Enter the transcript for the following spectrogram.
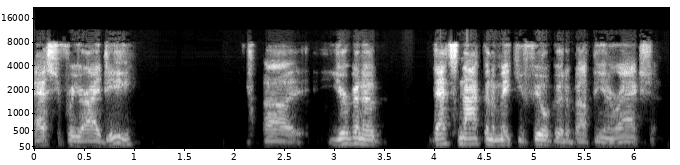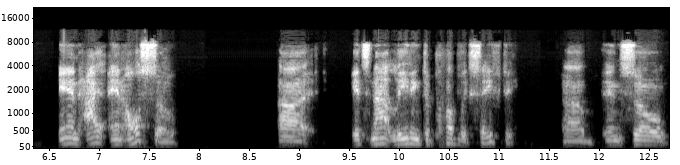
asks you for your ID, uh, you're gonna. That's not gonna make you feel good about the interaction. And I and also, uh, it's not leading to public safety. Uh, and so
